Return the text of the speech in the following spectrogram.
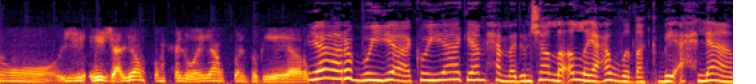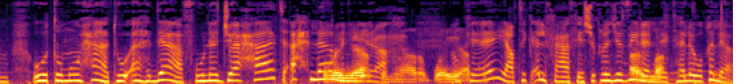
ويجعل يومكم حلو وأيامكم البقية يا رب. يا رب وياك وياك يا محمد. وإن شاء الله الله يعوضك بأحلام وطموحات وأهداف ونجاحات أحلى من اللي راح يا رب أوكي؟ يعطيك ألف عافية. شكرا جزيلا الله. لك. هلا وغلا.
